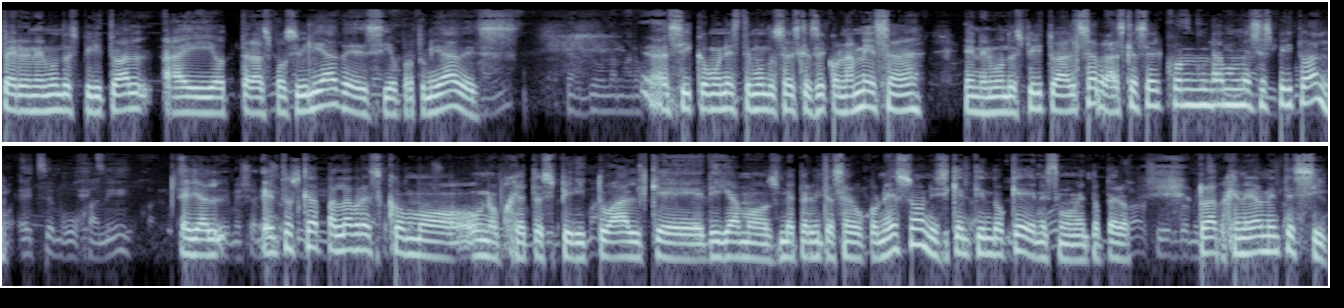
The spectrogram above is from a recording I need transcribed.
pero en el mundo espiritual hay otras posibilidades y oportunidades. Así como en este mundo sabes qué hacer con la mesa, en el mundo espiritual sabrás qué hacer con la mesa espiritual. Ella, entonces cada palabra es como un objeto espiritual que, digamos, me permite hacer algo con eso. Ni siquiera entiendo qué en este momento, pero generalmente sí.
